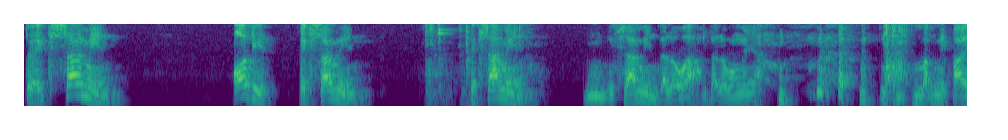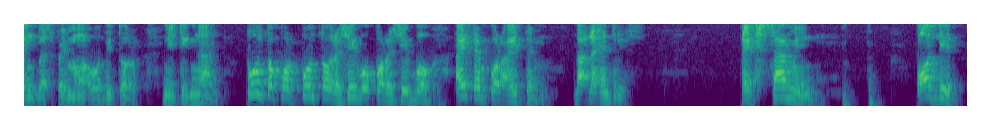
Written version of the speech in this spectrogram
to examine, audit, examine, examine, mm, examine, dalawa, dalawang ganyan. Magnifying glass pa yung mga auditor. Nitignan. Punto por punto, resibo por resibo, item por item. Data entries examine, audit,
